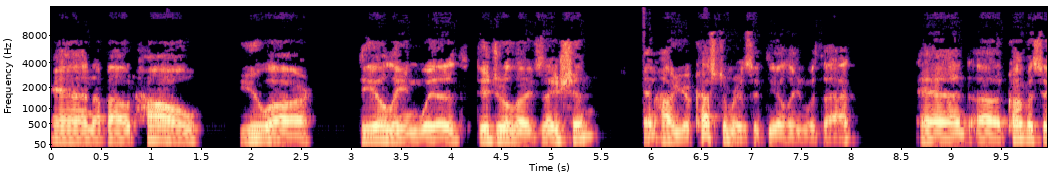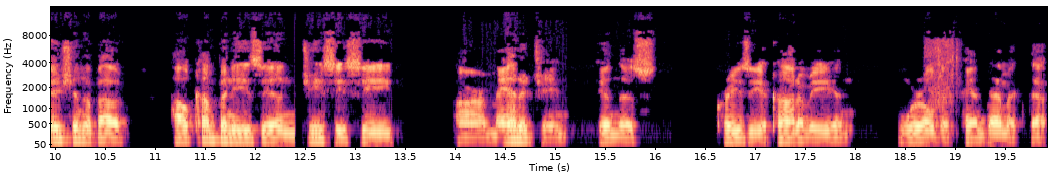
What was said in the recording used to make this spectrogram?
and about how you are dealing with digitalization and how your customers are dealing with that, and a conversation about how companies in GCC are managing in this crazy economy and world of pandemic that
